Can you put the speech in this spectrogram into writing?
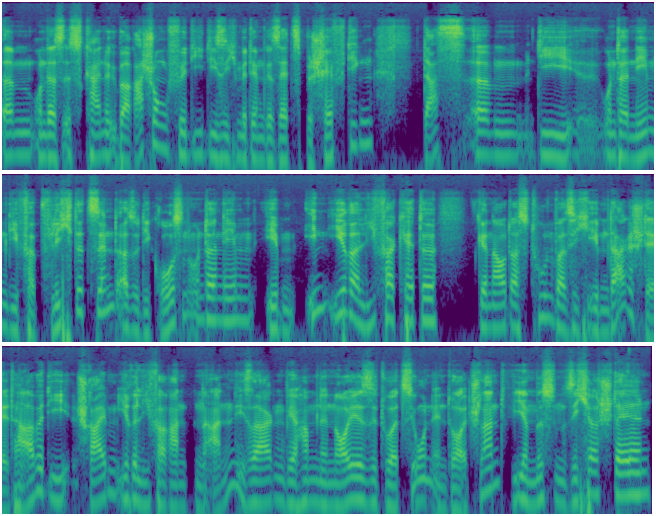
Ähm, und das ist keine Überraschung für die, die sich mit dem Gesetz beschäftigen dass ähm, die äh, Unternehmen, die verpflichtet sind, also die großen Unternehmen, eben in ihrer Lieferkette genau das tun, was ich eben dargestellt habe. Die schreiben ihre Lieferanten an, die sagen, wir haben eine neue Situation in Deutschland. Wir müssen sicherstellen,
